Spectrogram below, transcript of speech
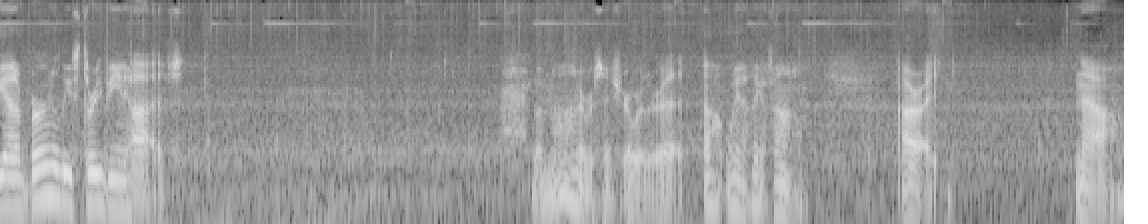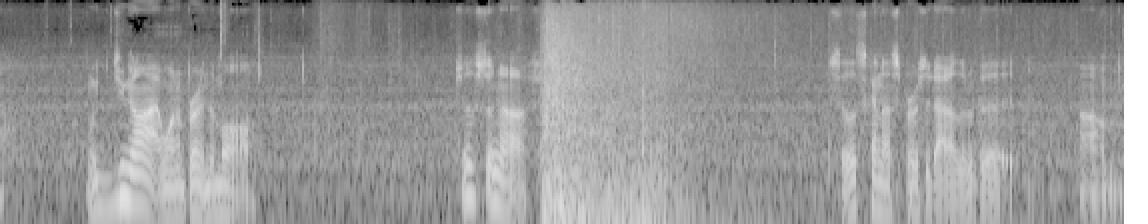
We gotta burn at least three beehives. But I'm not 100% sure where they're at. Oh, wait, I think I found them. Alright. Now, we do not want to burn them all. Just enough. So let's kind of spruce it out a little bit. Um,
